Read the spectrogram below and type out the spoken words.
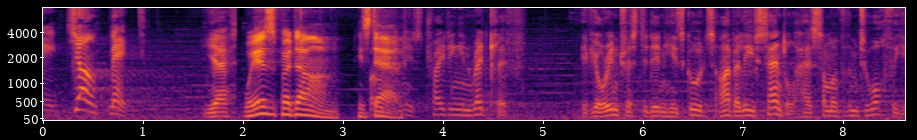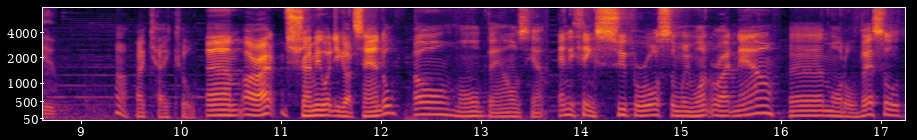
Enchantment! Yes. Where's Bodan, his dad? Bodan is trading in Redcliffe. If you're interested in his goods, I believe Sandal has some of them to offer you. Oh, okay, cool. Um, all right, show me what you got, Sandal. Oh, more bows, yep. Anything super awesome we want right now? Uh, mortal vessel,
